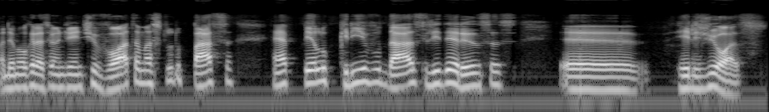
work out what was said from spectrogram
uma democracia onde a gente vota, mas tudo passa é, pelo crivo das lideranças é, religiosas.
